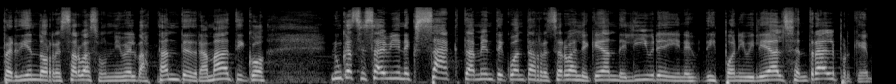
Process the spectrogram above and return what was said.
perdiendo reservas a un nivel bastante dramático. Nunca se sabe bien exactamente cuántas reservas le quedan de libre y disponibilidad al central, porque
